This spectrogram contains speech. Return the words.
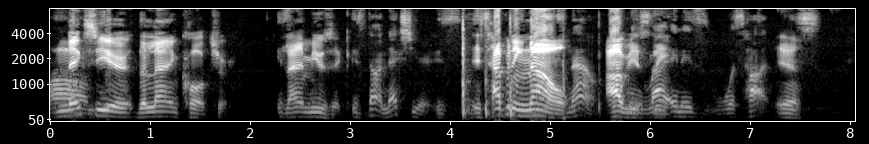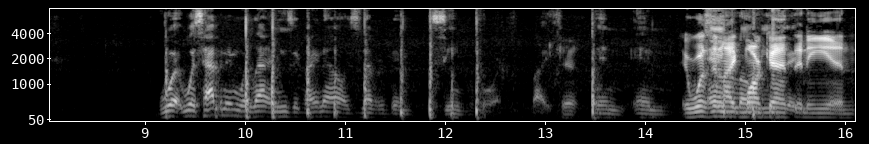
Um, next year, the Latin culture, it's, Latin music, it's not next year. It's it's happening now. It's now. obviously. I mean, Latin is what's hot. Yeah. It's- what what's happening with Latin music right now has never been seen before. Like Yeah. in in It wasn't like Mark music. Anthony and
